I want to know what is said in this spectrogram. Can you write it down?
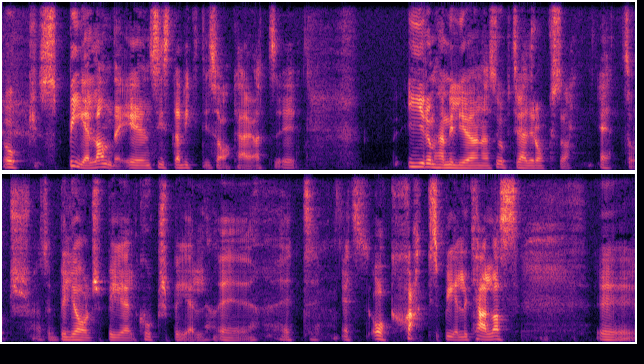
Och spelande är en sista viktig sak här. Att, eh, I de här miljöerna så uppträder också ett sorts alltså biljardspel, kortspel eh, ett, ett, och schackspel. Det kallas eh,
